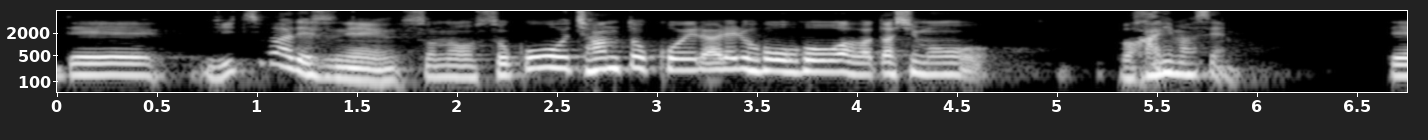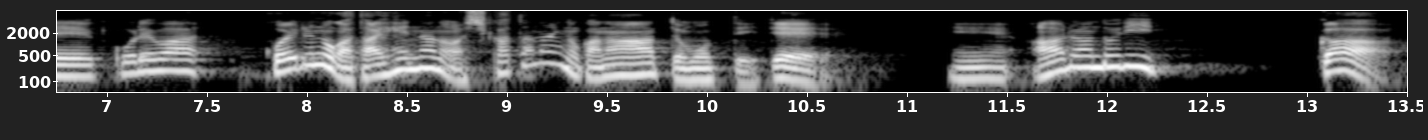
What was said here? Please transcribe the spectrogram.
で、実はですね、その、そこをちゃんと超えられる方法は私もわかりません。で、これは超えるのが大変なのは仕方ないのかなって思っていて、えー、R&D が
